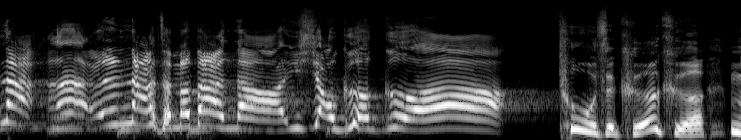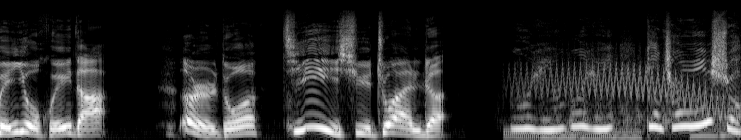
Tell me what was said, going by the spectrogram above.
那呃，那怎么办呢，小可可？”兔子可可没有回答，耳朵继续转着。乌云乌云变成雨水，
